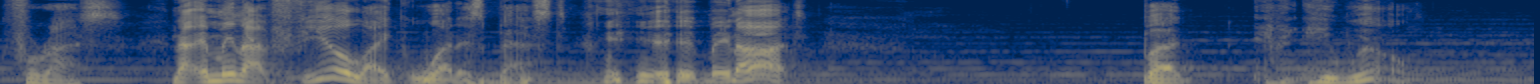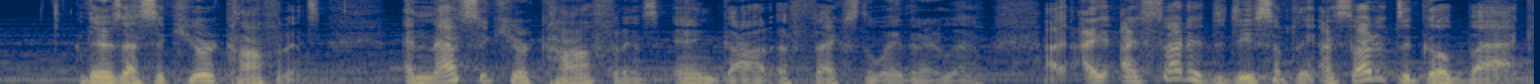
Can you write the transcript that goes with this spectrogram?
for us. Now, it may not feel like what is best, it may not, but He will. There's that secure confidence. And that secure confidence in God affects the way that I live. I, I, started to do something, I started to go back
